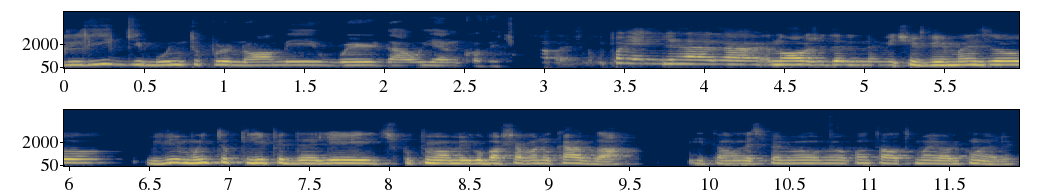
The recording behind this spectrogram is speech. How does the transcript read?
ligue muito pro nome Weird Al Yankovic. Eu acompanhei ele no auge dele na MTV, mas eu vi muito clipe dele, tipo, que meu amigo baixava no casar. Então esse foi meu, meu contato maior com ele.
